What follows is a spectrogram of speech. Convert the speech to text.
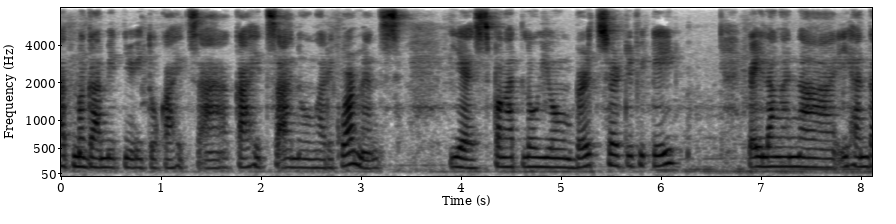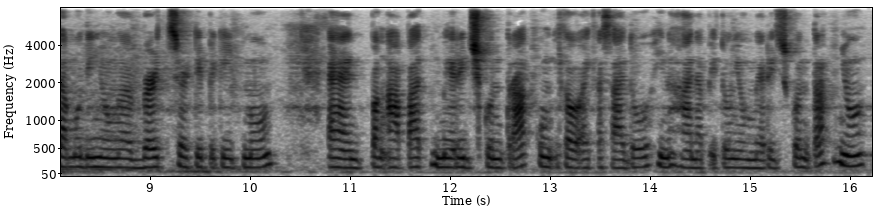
at magamit nyo ito kahit sa kahit sa ano nga requirements. Yes, pangatlo yung birth certificate. Kailangan na ihanda mo din yung birth certificate mo. And pang-apat, marriage contract. Kung ikaw ay kasado, hinahanap itong yung marriage contract nyo.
